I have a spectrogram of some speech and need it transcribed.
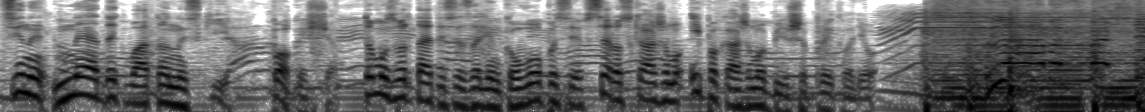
Ціни неадекватно низькі. Поки що. Тому звертайтеся за лінком в описі, все розкажемо і покажемо більше прикладів. Небезпечні знайомі,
